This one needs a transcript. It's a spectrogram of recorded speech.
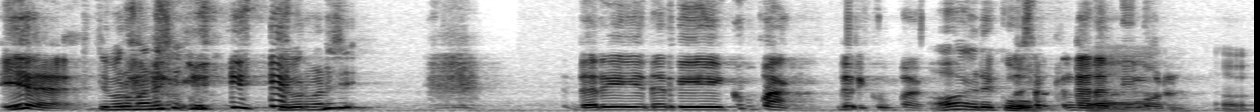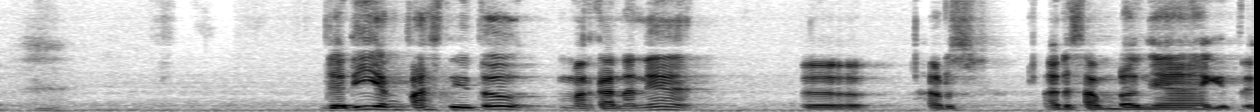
iya, Timur mana sih? Timur mana sih? dari dari Kupang, dari Kupang. Oh, dari Nusa Kupang. Tenggara Timur. Oh. Jadi yang pasti itu makanannya eh, harus ada sambalnya gitu.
